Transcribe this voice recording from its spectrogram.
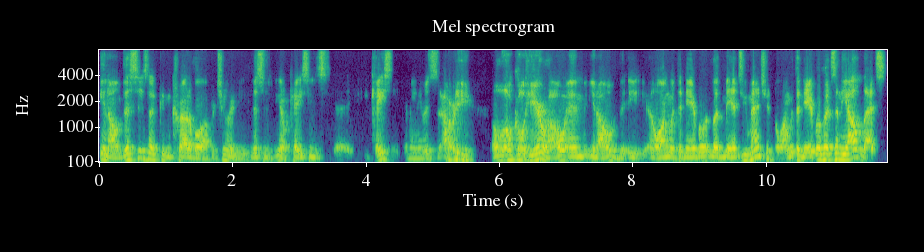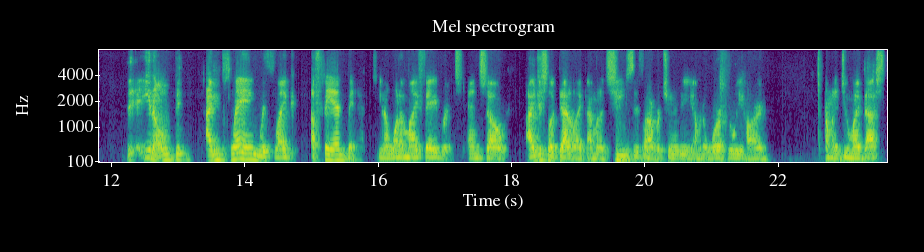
you know this is an incredible opportunity. This is you know casey's uh, casey. I mean he was already a local hero and you know the, along with the neighborhood as you mentioned along with the neighborhoods and the outlets you know i'm playing with like a fan band you know one of my favorites. And so i just looked at it like i'm going to seize this opportunity. I'm going to work really hard. I'm going to do my best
